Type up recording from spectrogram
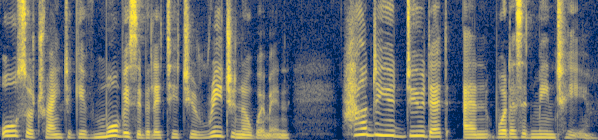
also trying to give more visibility to regional women. How do you do that and what does it mean to you?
